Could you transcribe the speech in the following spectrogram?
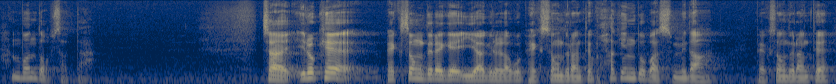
한 번도 없었다. 자, 이렇게 백성들에게 이야기를 하고 백성들한테 확인도 받습니다. 백성들한테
